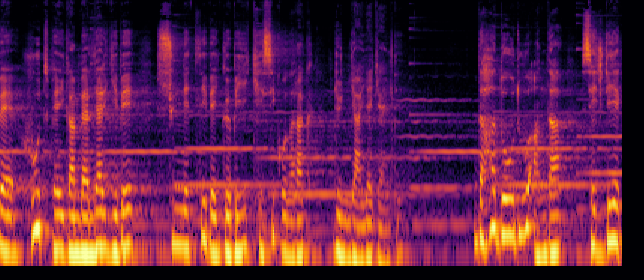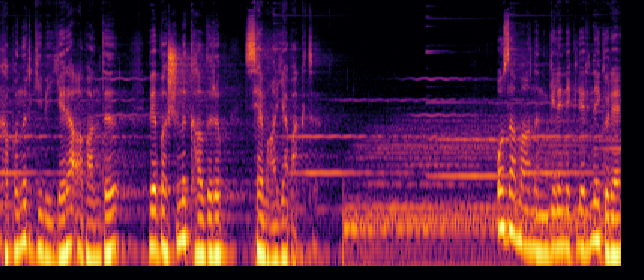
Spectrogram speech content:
ve Hud peygamberler gibi sünnetli ve göbeği kesik olarak dünyaya geldi. Daha doğduğu anda secdeye kapanır gibi yere abandı ve başını kaldırıp semaya baktı. O zamanın geleneklerine göre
